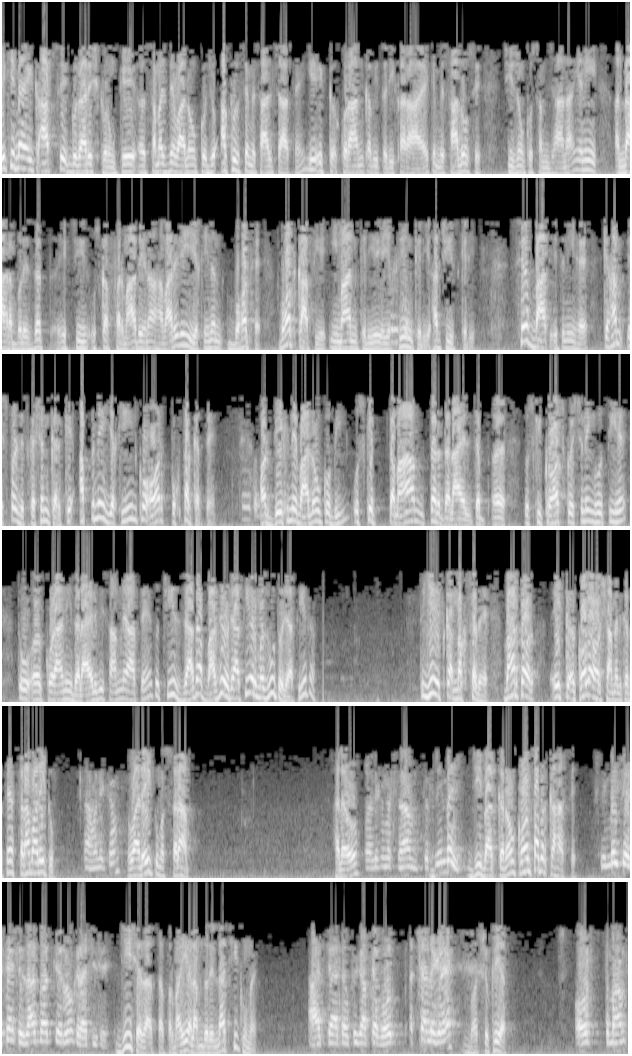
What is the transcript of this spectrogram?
دیکھیے میں ایک آپ سے گزارش کروں کہ سمجھنے والوں کو جو عقل سے مثال چاہتے ہیں یہ ایک قرآن کا بھی طریقہ رہا ہے کہ مثالوں سے چیزوں کو سمجھانا۔ یعنی اللہ رب العزت ایک چیز اس کا فرما دینا ہمارے لیے یقیناً بہت ہے بہت کافی ہے۔ ایمان کے لیے یقین کے لیے ہر چیز کے لیے۔ صرف بات اتنی ہے کہ ہم اس پر ڈسکشن کر کے اپنے یقین کو اور پختہ کرتے ہیں۔ اور دیکھنے والوں کو بھی اس کے تمام تر دلائل جب اس کی کراس کوشچننگ ہوتی ہے تو آ، قرآنی دلائل بھی سامنے آتے ہیں تو چیز زیادہ واضح ہو جاتی ہے اور مضبوط ہو جاتی ہے نا۔ تو یہ اس کا مقصد ہے۔ باہر طور ایک کالر اور شامل کرتے ہیں۔ السلام علیکم۔ السلام علیکم۔ وعلیکم السلام۔ ہلو۔ وعلیکم السلام۔ تسلیم بھائی۔ جی بات کر رہا ہوں۔ کون سا پر کہاں سے؟ بھائی کیسے ہیں شہزاد بات کر رہا ہوں کراچی سے۔ جی شہزاد صاحب فرمائیے الحمدللہ ٹھیک ہوں میں۔ آج کا ٹاپک آپ کا بہت اچھا لگ رہا ہے۔ بہت شکریہ۔ اور تمام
